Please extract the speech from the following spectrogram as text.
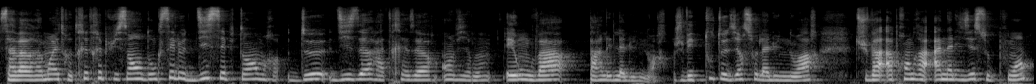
ça va vraiment être très très puissant. Donc c'est le 10 septembre de 10h à 13h environ. Et on va parler de la lune noire. Je vais tout te dire sur la lune noire. Tu vas apprendre à analyser ce point.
